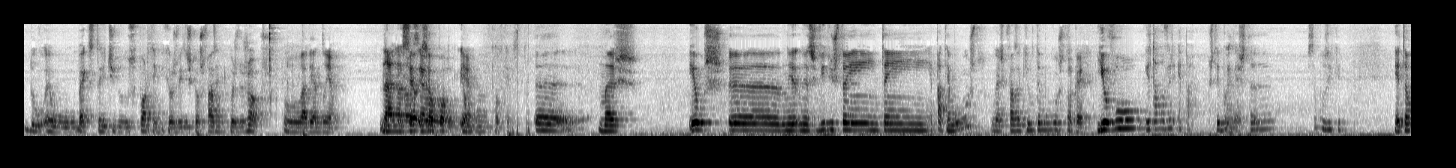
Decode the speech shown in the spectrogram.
do é o backstage do Sporting, aqueles vídeos que eles fazem depois dos jogos. O Adiante de Leão. Não, Não, não, isso, não, é, é isso é, o- um pod- é yeah. um podcast. Uh, mas eles uh, ne- nesses vídeos têm, têm, epá, têm bom gosto. O gajo que faz aquilo tem bom gosto. Ok. E eu vou, eu estava a ver, epá, gostei bem desta, desta música. Então,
